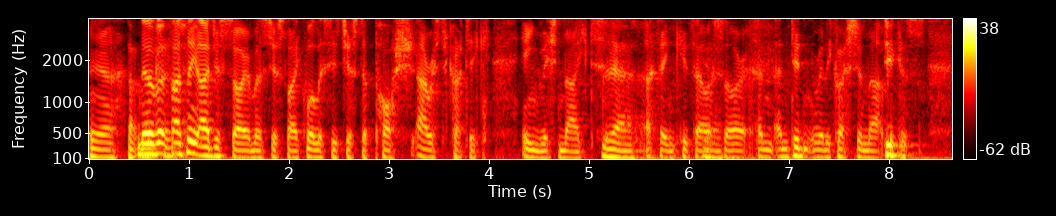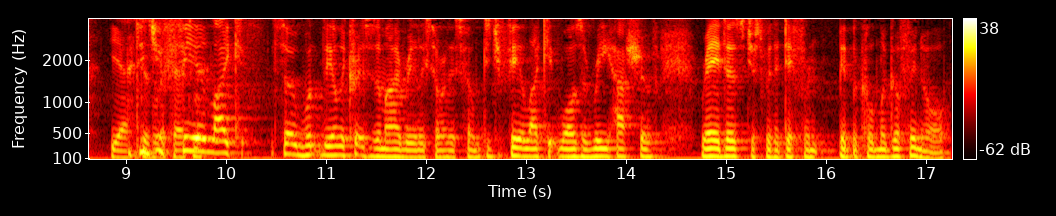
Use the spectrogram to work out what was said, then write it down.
Yeah. That No, makes but I think I just saw him as just like, well, this is just a posh aristocratic English knight. Yeah. I think is how I saw it, and, and didn't really question that Did- because. Yeah, it Did you feel like so? The only criticism I really saw of this film, did you feel like it was a rehash of Raiders, just with a different biblical MacGuffin, or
